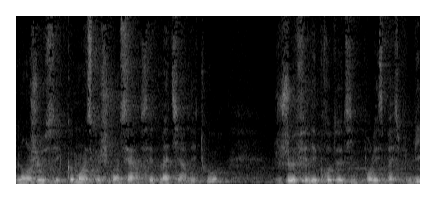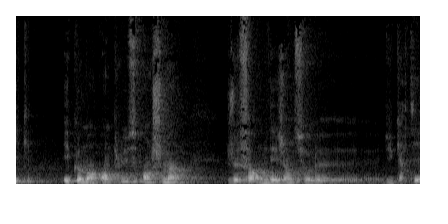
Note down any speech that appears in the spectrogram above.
L'enjeu, c'est comment est-ce que je conserve cette matière des tours, je fais des prototypes pour l'espace public, et comment, en plus, en chemin, je forme des gens sur le, du quartier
